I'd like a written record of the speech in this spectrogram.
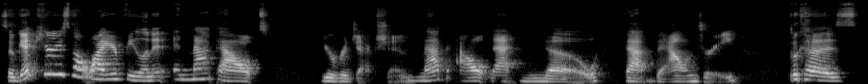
So get curious about why you're feeling it and map out your rejection, map out that no, that boundary, because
